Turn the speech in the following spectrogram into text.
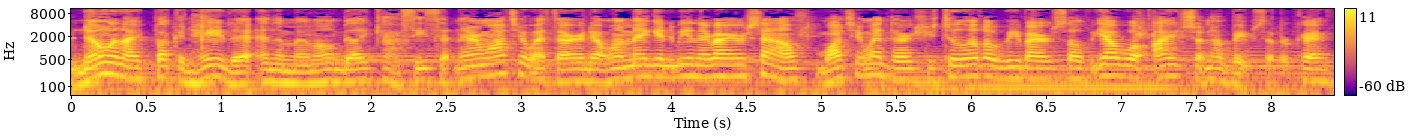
Knowing I fucking hated it. And then my mom would be like, Cassie, sitting there and watch it with her. Don't want Megan to be in there by herself. Watch it with her. She's too little to be by herself. Yeah, well, I shouldn't have babysitter, okay?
